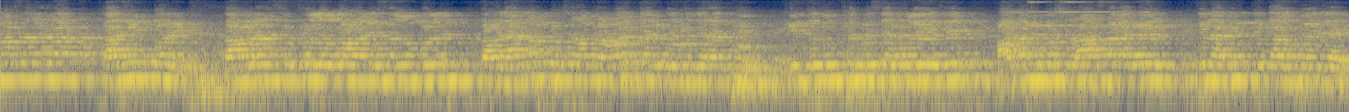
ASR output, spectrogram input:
মাসালারা করে, তাহলে রাসূল সাল্লাল্লাহু আলাইহি ওয়াসাল্লাম বললেন তাহলে আগামী বছর আমরা নয় তারিখে রোজা রাখব। কিন্তু দুঃখের বিষয় হলো এই যে, আগামী বছর আসার আগে তিনার ইন্তেকাল হয়ে যায়।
